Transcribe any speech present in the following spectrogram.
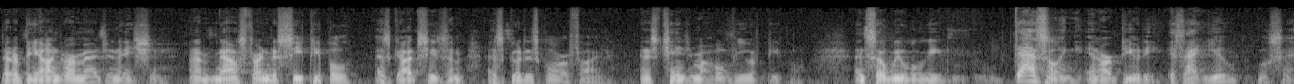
that are beyond our imagination. And I'm now starting to see people as God sees them, as good as glorified. And it's changing my whole view of people. And so we will be dazzling in our beauty. Is that you? We'll say.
